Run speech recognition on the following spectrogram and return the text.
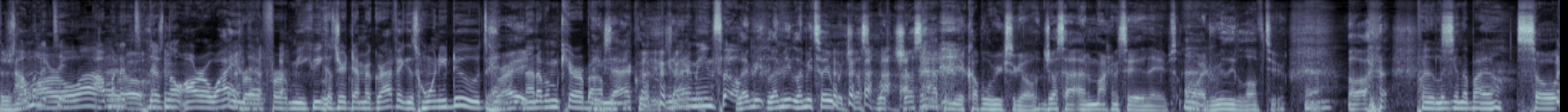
There's I'm no gonna take- ROI. I'm gonna, Bro. there's no ROI in that for me because your demographic is horny dudes, and Right. none of them care about exactly, me. exactly. You know what I mean? So let me let me let me tell you what just what just happened to me a couple of weeks ago. Just ha- I'm not going to say the names. Oh, I'd really love to. Uh, put a link in the bio. So,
